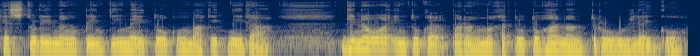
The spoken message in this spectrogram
history ng painting na ito kung bakit nila ginawa into ka, parang makatotohanan through Lego.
